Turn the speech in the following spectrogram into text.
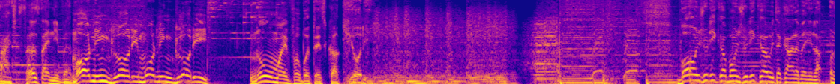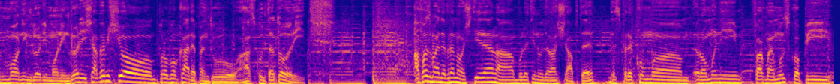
Da, ce ăsta e nivel. Morning Glory, Morning Glory Nu mai vă bătesc ca chiorii Bonjurică, bonjurică, uite că am revenit la Morning Glory, Morning Glory și avem și o provocare pentru ascultătorii. A fost mai devreme o știre la buletinul de la 7 despre cum uh, românii fac mai mulți copii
